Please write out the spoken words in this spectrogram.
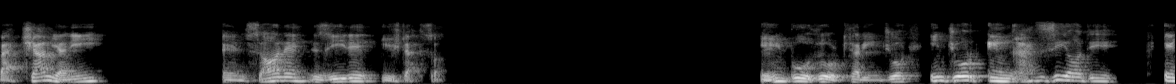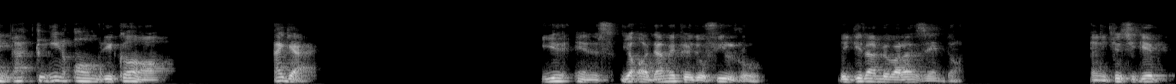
بچم یعنی انسان زیر 18 سال. این بزرگترین جرم این جرم اینقدر زیاده اینقدر تو این آمریکا اگر یه, انس... یه آدم پدوفیل رو بگیرن ببرن زندان. یعنی کسی که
